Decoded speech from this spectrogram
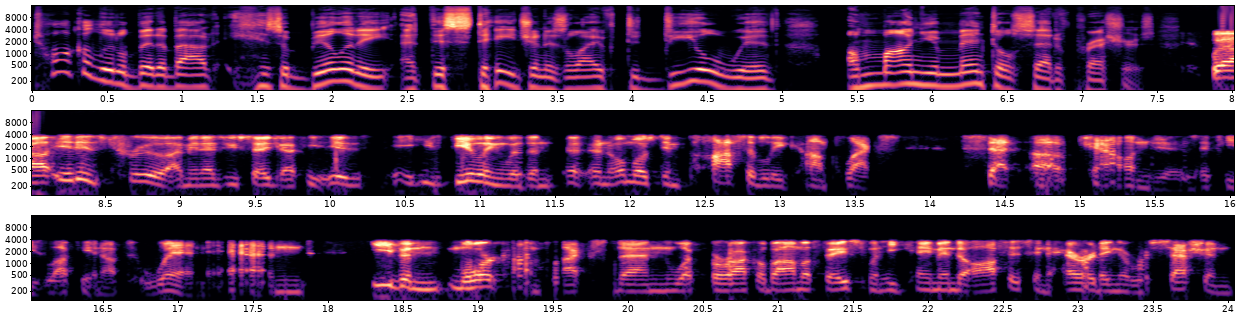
Talk a little bit about his ability at this stage in his life to deal with a monumental set of pressures. Well, it is true. I mean, as you say, Jeff, he is he's dealing with an, an almost impossibly complex set of challenges if he's lucky enough to win, and even more complex than what Barack Obama faced when he came into office, inheriting a recession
